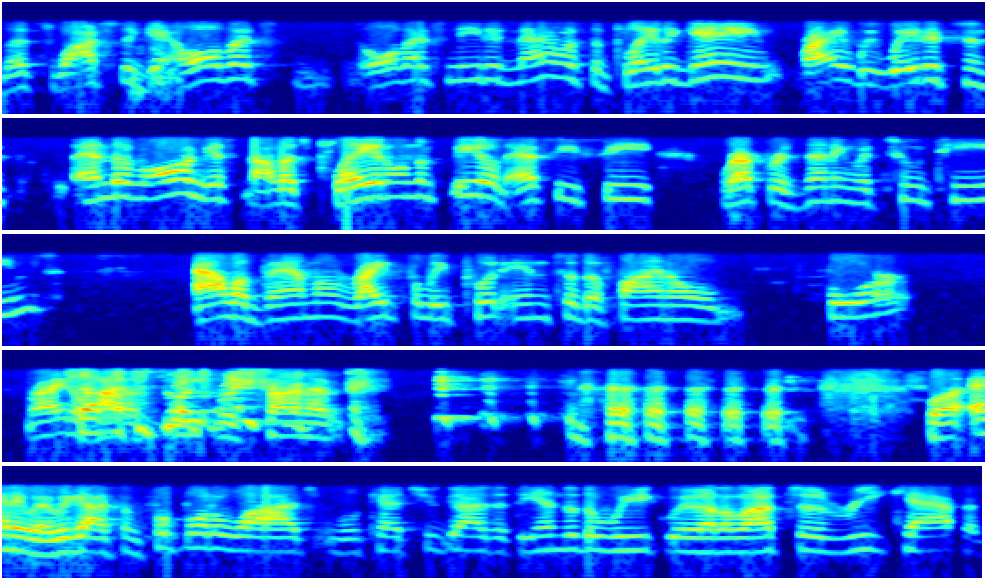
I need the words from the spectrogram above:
let's watch the game. All that's all that's needed now is to play the game, right? We waited since end of August. Now let's play it on the field. SEC representing with two teams. Alabama rightfully put into the final four, right? Shout Ohio out to State George was trying to. well, anyway, we got some football to watch. We'll catch you guys at the end of the week. We got a lot to recap and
